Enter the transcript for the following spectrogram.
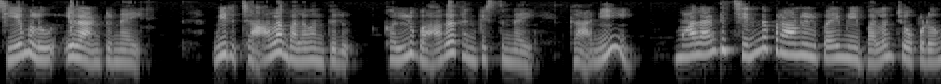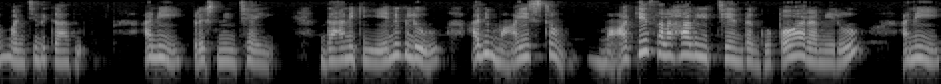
చీమలు ఇలా అంటున్నాయి. మీరు చాలా బలవంతులు. కళ్ళు బాగా కనిపిస్తున్నాయి. కానీ మాలాంటి చిన్న ప్రాణులపై మీ బలం చూపడం మంచిది కాదు అని ప్రశ్నించాయి. దానికి ఏనుగులు అది మా ఇష్టం. మాకే సలహాలు ఇచ్చేంత గొప్పవారా మీరు? అని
